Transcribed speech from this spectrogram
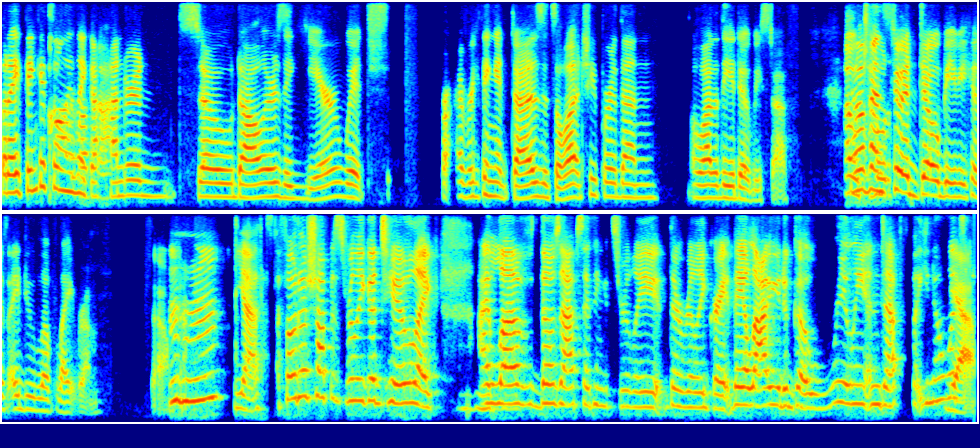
But I think it's oh, only like a hundred so dollars a year, which for everything it does, it's a lot cheaper than a lot of the Adobe stuff. Oh, no offense totally. to Adobe because I do love Lightroom. So mm-hmm. yes, Photoshop is really good too. Like mm-hmm. I love those apps. I think it's really they're really great. They allow you to go really in depth. But you know what's yeah.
